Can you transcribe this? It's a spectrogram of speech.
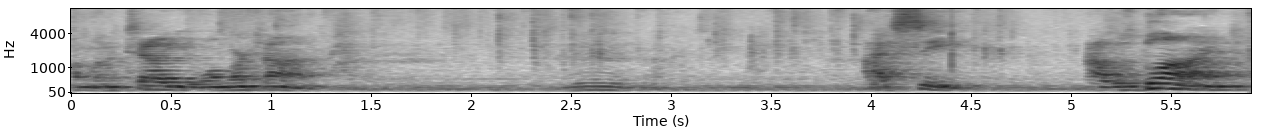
I'm going to tell you one more time. Mm. I see. I was blind.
